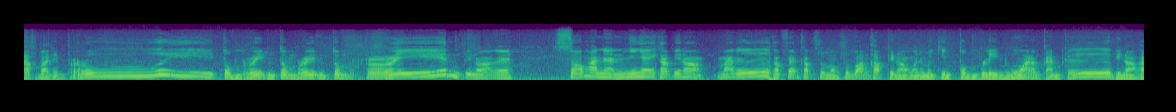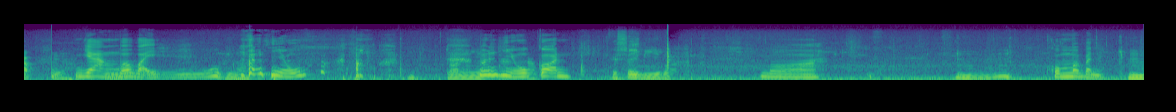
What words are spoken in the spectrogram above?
ครับบาดนี้รุ้ยต้มรินต้มรินต้มรินพี่น้องเอ้ยสองอันนั้นใหญ่ๆครับพี่น้องมาเด้อครับแฟนครับสุหมองสุบอนครับพี่น้องวันนี้มากินต้มรินงัวน้ำกันเด้อพี่น้องครับย่างบ่ไหวโอ้พี่น้องมันหิวตอนนี้มันหิวครับก่อนไปใส่บีบ่บ่อืมคมมาบัดนี้อืม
